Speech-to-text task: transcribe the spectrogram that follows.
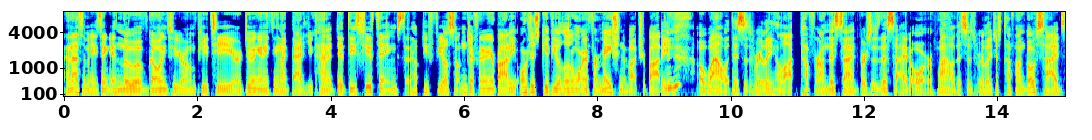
And that's amazing. In lieu of going to your own PT or doing anything like that, you kind of did these few things that helped you feel something different in your body or just give you a little more information about your body. Mm-hmm. Oh, wow, this is really a lot tougher on this side versus this side. Or, wow, this is really just tough on both sides.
